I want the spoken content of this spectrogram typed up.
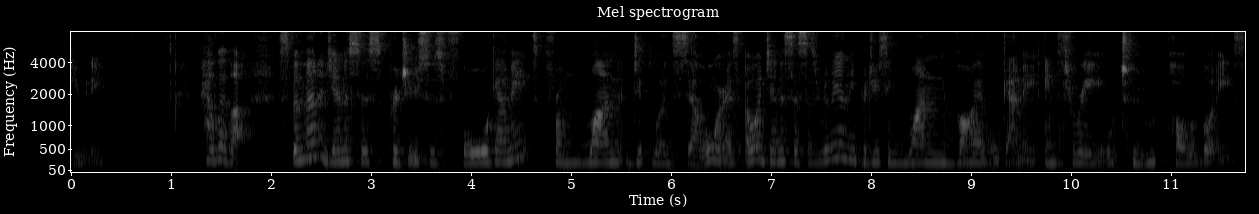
puberty. However, spermatogenesis produces four gametes from one diploid cell, whereas oogenesis is really only producing one viable gamete in three or two polar bodies.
